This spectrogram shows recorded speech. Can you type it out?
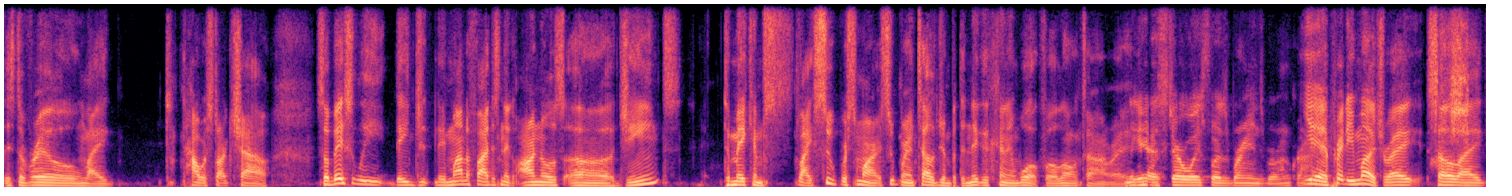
is the real like Howard Stark child. So basically, they they modified this nigga Arnold's uh genes to make him like super smart, super intelligent, but the nigga couldn't walk for a long time, right? nigga has steroids for his brains bro i'm crying Yeah, pretty much, right? So like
